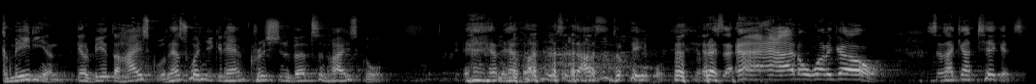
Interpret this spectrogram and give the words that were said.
comedian going to be at the high school. That's when you can have Christian events in high school and have hundreds of thousands of people. And I said, ah, I don't want to go. I said, I got tickets.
